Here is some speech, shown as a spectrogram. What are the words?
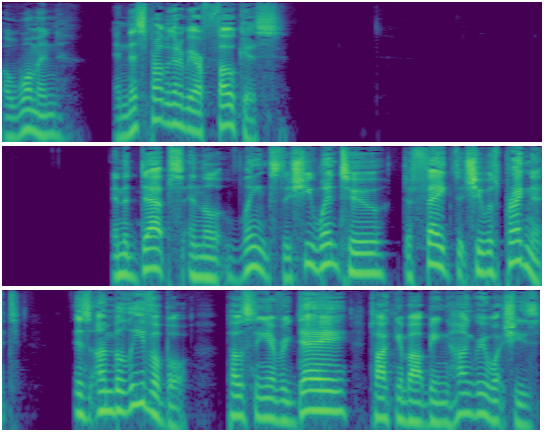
a woman, and this is probably going to be our focus. And the depths and the links that she went to to fake that she was pregnant is unbelievable posting every day, talking about being hungry, what she's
